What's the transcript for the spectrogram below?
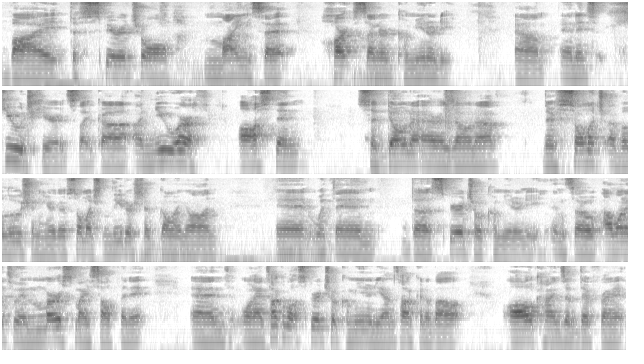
by the spiritual mindset, heart centered community. um, and it's huge here. It's like a, a new earth. Austin, Sedona, Arizona. There's so much evolution here. There's so much leadership going on, in, within the spiritual community, and so I wanted to immerse myself in it. And when I talk about spiritual community, I'm talking about all kinds of different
